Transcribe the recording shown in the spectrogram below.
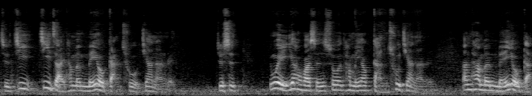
就记记载他们没有赶出迦南人，就是因为耶和华神说他们要赶出迦南人，但他们没有赶，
